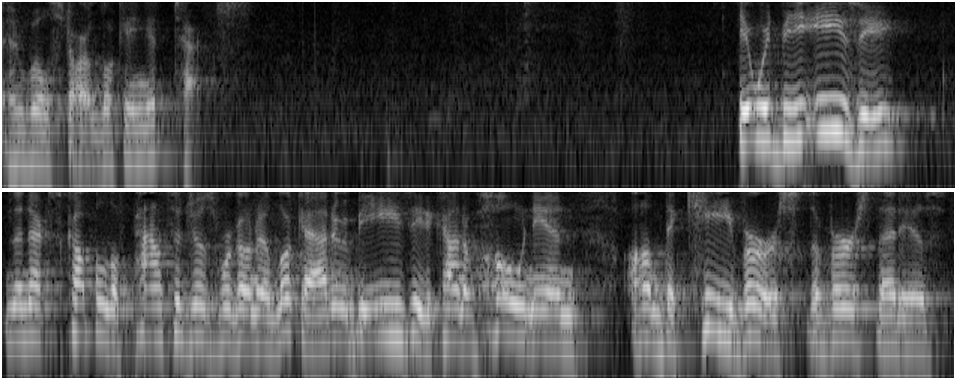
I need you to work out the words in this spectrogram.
and we'll start looking at texts. It would be easy, the next couple of passages we're going to look at, it would be easy to kind of hone in on the key verse, the verse that is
